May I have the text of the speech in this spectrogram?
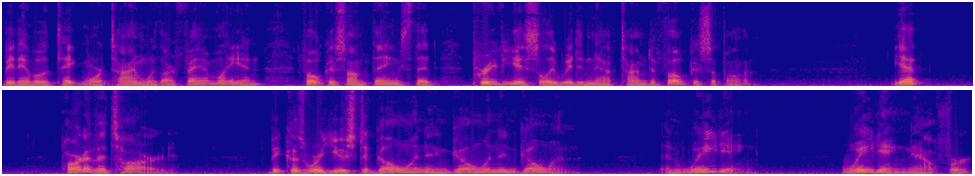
being able to take more time with our family and focus on things that previously we didn't have time to focus upon. Yet, part of it's hard because we're used to going and going and going and waiting, waiting now for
